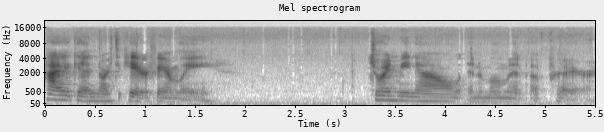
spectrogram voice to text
Hi again, North Decatur family. Join me now in a moment of prayer.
